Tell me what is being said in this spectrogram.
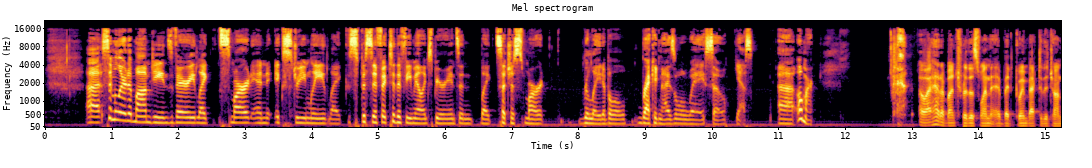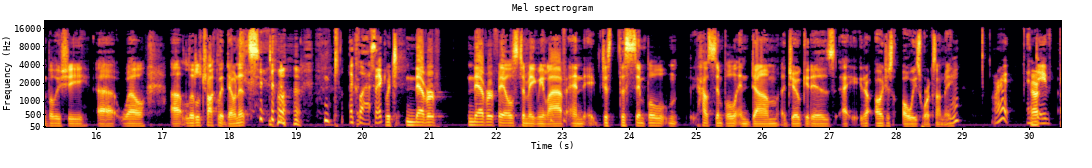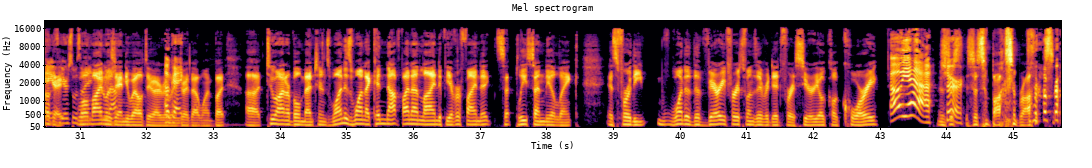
Uh, similar to Mom Jeans, very like smart and extremely like specific to the female experience in like such a smart, relatable, recognizable way. So yes, uh, Omar. Oh, I had a bunch for this one, uh, but going back to the John Belushi, uh, well, uh, Little Chocolate Donuts, A classic. which never, never fails to make me laugh, and it, just the simple, how simple and dumb a joke it is, it, it just always works on me. All right. And Uh, Dave, Dave okay. yours was well, mine was Annuale? Annuale too. I really Okay. enjoyed that one. But uh, two honorable mentions. One is one I could not find online. If you ever find it, se- please send me a link. It's for the one of the very first ones they ever did for a cereal called Quarry. Oh yeah, It's sure. Just, it's just a box of rocks.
